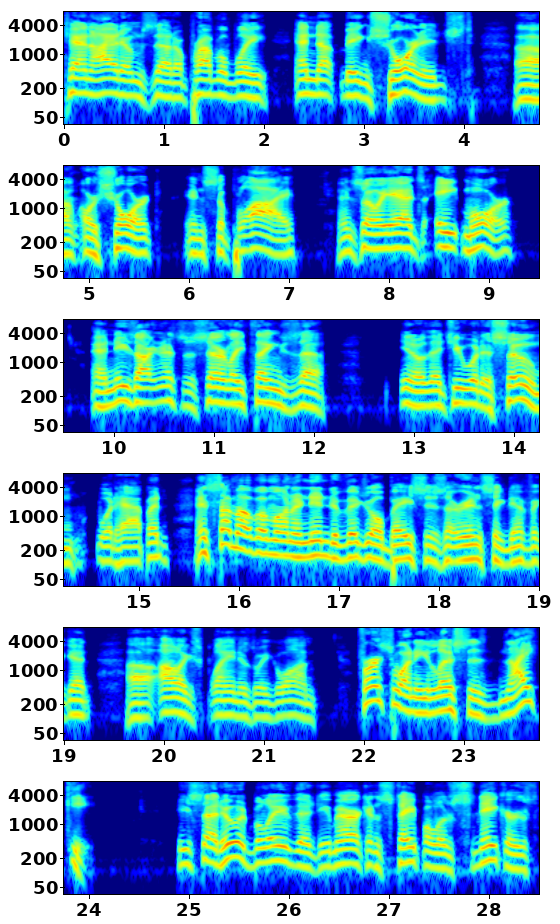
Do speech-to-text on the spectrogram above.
10 items that'll probably end up being shortaged uh, or short in supply. And so he adds eight more. And these aren't necessarily things uh, you know, that you would assume would happen. And some of them on an individual basis are insignificant. Uh, I'll explain as we go on. First one he lists is Nike. He said, Who would believe that the American staple of sneakers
